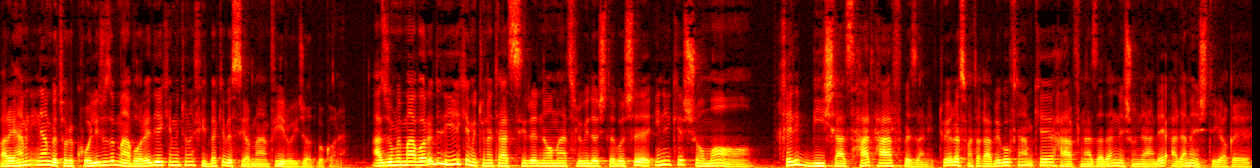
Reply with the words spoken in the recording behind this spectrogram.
برای همین اینم به طور کلی جز مواردیه که می‌تونه فیدبک بسیار منفی رو ایجاد بکنه. از جمله موارد دیگه که می‌تونه تاثیر نامطلوبی داشته باشه اینه که شما خیلی بیش از حد حرف بزنید. توی قسمت قبلی گفتم که حرف نزدن نشون دهنده عدم اشتیاقه.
